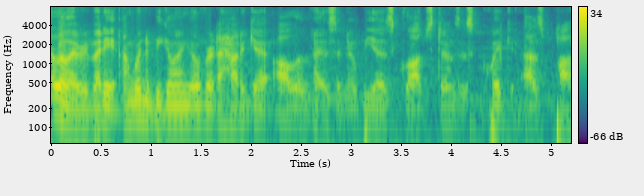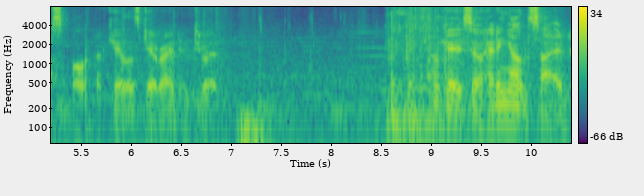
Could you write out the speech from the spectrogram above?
Hello everybody, I'm going to be going over to how to get all of Zenobia's gobstones as quick as possible. Okay, let's get right into it. Okay, so heading outside,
